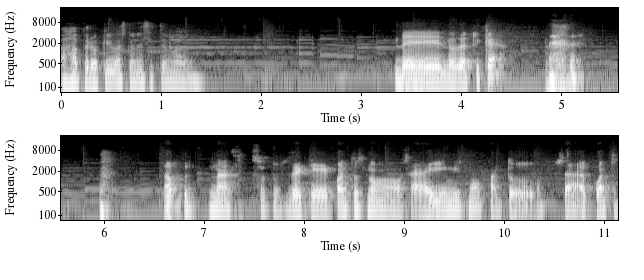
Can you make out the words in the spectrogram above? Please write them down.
Ajá, pero ¿qué ibas con ese tema, güey? De lo de África, no, pues nada, pues, de que cuántos no, o sea, ahí mismo, cuánto, o sea, cuánto,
